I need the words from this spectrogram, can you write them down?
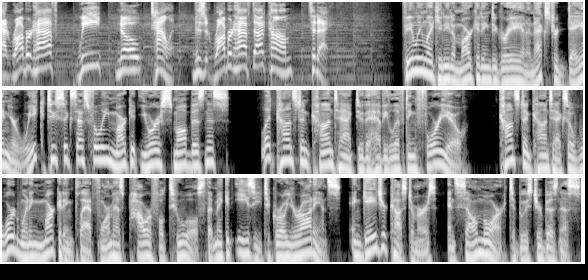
At Robert Half, we know talent. Visit roberthalf.com today. Feeling like you need a marketing degree and an extra day in your week to successfully market your small business? Let Constant Contact do the heavy lifting for you. Constant Contact's award winning marketing platform has powerful tools that make it easy to grow your audience, engage your customers, and sell more to boost your business.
